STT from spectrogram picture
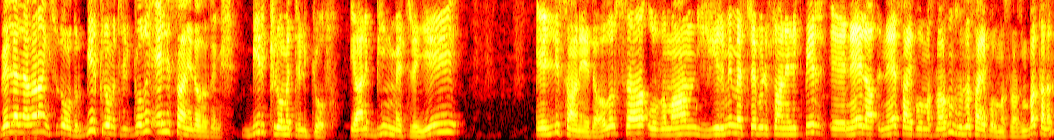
verilenlerden hangisi doğrudur? 1 kilometrelik yolu 50 saniyede alır demiş. 1 kilometrelik yol yani 1000 metreyi 50 saniyede alırsa o zaman 20 metre bölü saniyelik bir e, neye, neye sahip olması lazım? Hıza sahip olması lazım. Bakalım.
